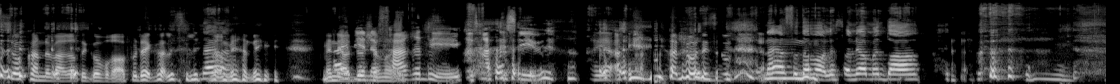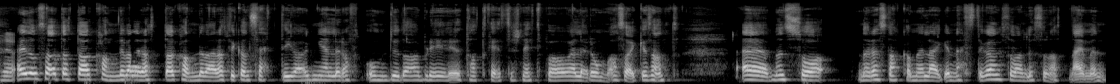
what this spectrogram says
så kan det være at det går bra. For det ga liksom litt mer mening. Men ja, da skjønner jeg. ferdig i uke 37. ja. ja, det var liksom Nei, altså det var litt sånn Ja, men da ja. Jeg sa at da kan, at, da kan, det være at vi kan sette i gang, eller om du da blir tatt keisersnitt på, eller om Altså, ikke sant. Eh, men så, når jeg snakka med legen neste gang, så var det litt sånn at nei, men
